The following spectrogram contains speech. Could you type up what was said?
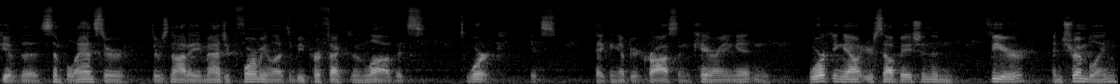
give the simple answer. There's not a magic formula to be perfected in love. It's, it's work. It's taking up your cross and carrying it and working out your salvation in fear and trembling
